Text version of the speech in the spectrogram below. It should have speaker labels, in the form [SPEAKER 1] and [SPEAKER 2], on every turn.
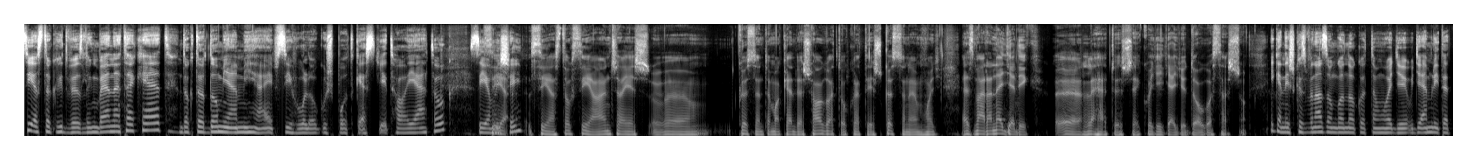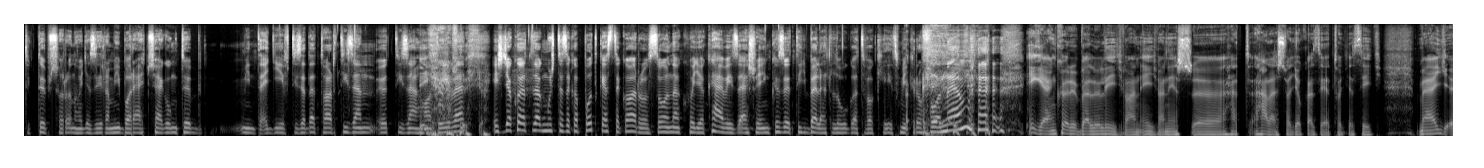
[SPEAKER 1] Sziasztok, üdvözlünk benneteket! Dr. Domján Mihály pszichológus podcastjét halljátok. Szia, Szia Misi!
[SPEAKER 2] Sziasztok, szia Ancsa, és ö, köszöntöm a kedves hallgatókat, és köszönöm, hogy ez már a negyedik lehetőség, hogy így együtt dolgozhasson.
[SPEAKER 1] Igen, és közben azon gondolkodtam, hogy ugye említettük több soron, hogy azért a mi barátságunk több mint egy évtizedet tart, 15-16 éve, igen. és gyakorlatilag most ezek a podcastek arról szólnak, hogy a kávézásaink között így belet lógatva két mikrofon, nem?
[SPEAKER 2] igen, körülbelül így van, így van, és hát hálás vagyok azért, hogy ez így megy,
